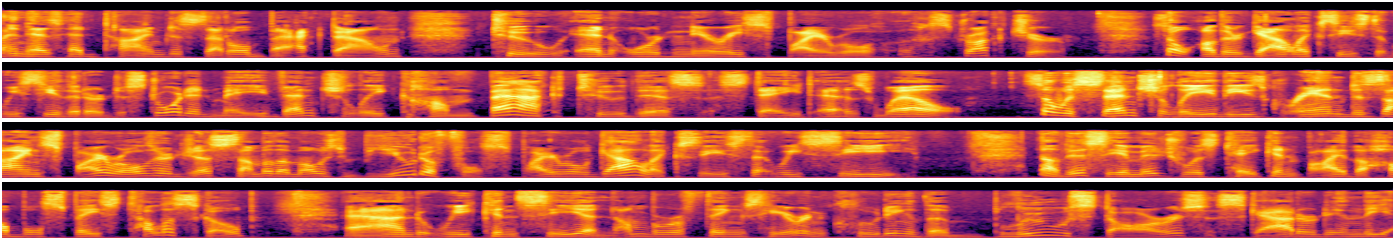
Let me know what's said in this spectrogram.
and has had time to settle back down to an ordinary spiral structure. So other galaxies that we see that are distorted may eventually come back to this state as well. So essentially these grand design spirals are just some of the most beautiful spiral galaxies that we see. Now this image was taken by the Hubble Space Telescope. And we can see a number of things here, including the blue stars scattered in the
